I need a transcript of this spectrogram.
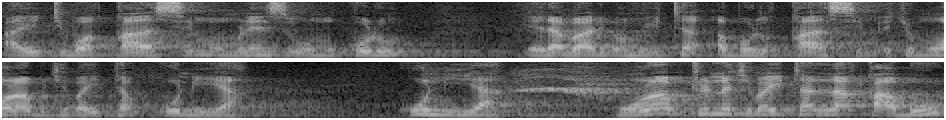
ayitibwa qasim omulenzi we omukulu. Era baali bamuyita abul qasim. Ekyo muwalabu kyebayita kuniya kuniya muwalabu tulina kyebayita lakabu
